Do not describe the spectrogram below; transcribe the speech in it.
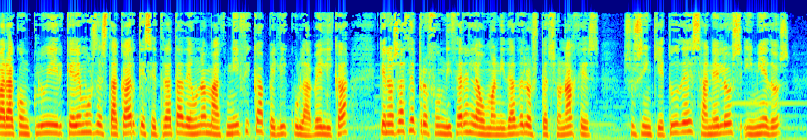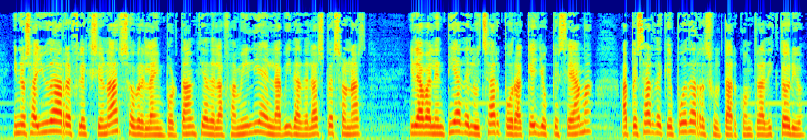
Para concluir, queremos destacar que se trata de una magnífica película bélica que nos hace profundizar en la humanidad de los personajes, sus inquietudes, anhelos y miedos, y nos ayuda a reflexionar sobre la importancia de la familia en la vida de las personas y la valentía de luchar por aquello que se ama a pesar de que pueda resultar contradictorio.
